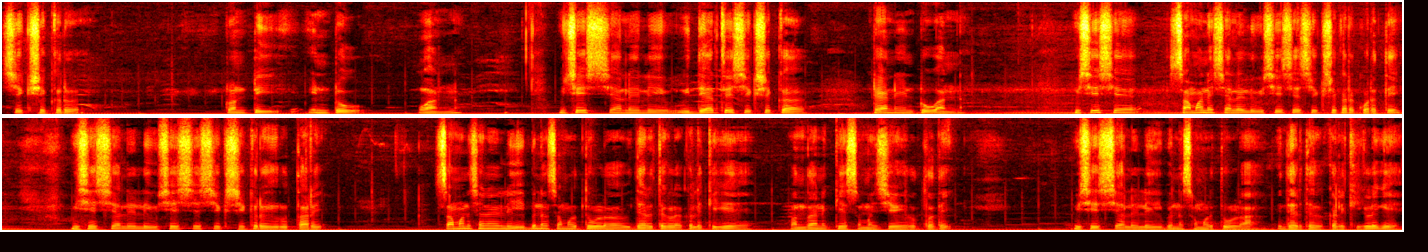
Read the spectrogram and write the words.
ಶಿಕ್ಷಕರು ಟ್ವೆಂಟಿ ಇಂಟು ಒನ್. ವಿಶೇಷ ಶಾಲೆಯಲ್ಲಿ ವಿದ್ಯಾರ್ಥಿ ಶಿಕ್ಷಕ ಟೆನ್ ಇಂಟು ಒನ್ ವಿಶೇಷ, ಸಾಮಾನ್ಯ ಶಾಲೆಯಲ್ಲಿ ವಿಶೇಷ ಶಿಕ್ಷಕರ ಕೊರತೆ, ವಿಶೇಷ ಶಾಲೆಯಲ್ಲಿ ವಿಶೇಷ ಶಿಕ್ಷಕರು ಇರುತ್ತಾರೆ. ಸಾಮಾನ್ಯ ಶಾಲೆಯಲ್ಲಿ ವಿಭಿನ್ನ ಸಮರ್ಥಗಳ ವಿದ್ಯಾರ್ಥಿಗಳ ಕಲಿಕೆಗೆ ಹೊಂದಾಣಿಕೆ ಸಮಸ್ಯೆ ಇರುತ್ತದೆ. ವಿಶೇಷ ಶಾಲೆಯಲ್ಲಿ ವಿಭಿನ್ನ ಸಮರ್ಥಗಳ ವಿದ್ಯಾರ್ಥಿಗಳ ಕಲಿಕೆಗಳಿಗೆ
